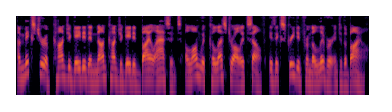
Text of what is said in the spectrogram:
A mixture of conjugated and non-conjugated bile acids, along with cholesterol itself, is excreted from the liver into the bile.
